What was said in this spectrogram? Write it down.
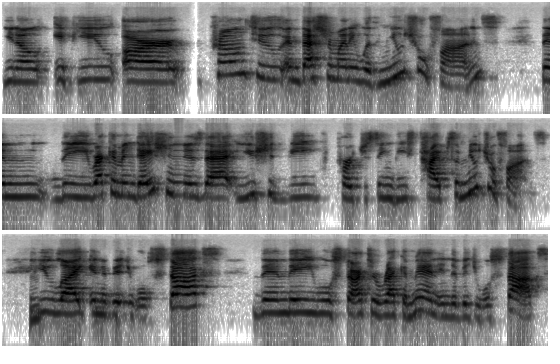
you know, if you are prone to invest your money with mutual funds, then the recommendation is that you should be purchasing these types of mutual funds. Mm-hmm. If you like individual stocks, then they will start to recommend individual stocks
